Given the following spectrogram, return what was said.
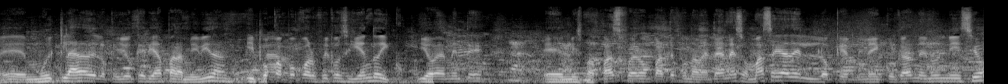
eh, muy clara de lo que yo quería para mi vida y poco a poco lo fui consiguiendo y, obviamente eh, mis papás fueron parte fundamental en eso. Más allá de lo que me inculcaron en un inicio,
